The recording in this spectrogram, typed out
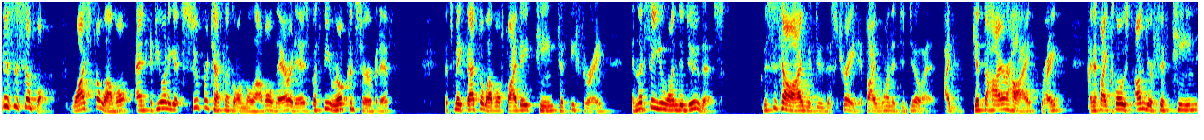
this is simple watch the level. And if you want to get super technical on the level, there it is. Let's be real conservative. Let's make that the level 518.53. And let's say you wanted to do this. This is how I would do this trade if I wanted to do it. I'd get the higher high, right? And if I closed under 15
